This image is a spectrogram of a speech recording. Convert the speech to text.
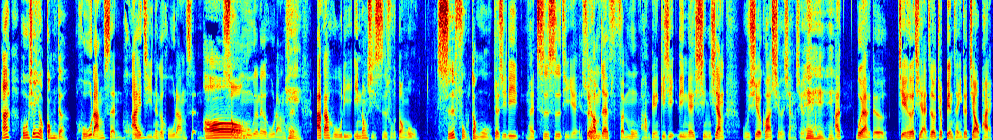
啊，狐仙有功的？胡狼神，埃及那个胡狼神，哦，守墓的那个胡狼神嘿，阿嘎狐狸，因拢是食腐动物，食腐动物，就是你还吃尸体诶，所以他们在坟墓旁边，其实恁的形象有小夸小像小像啊，未来的结合起来之后，就变成一个教派。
